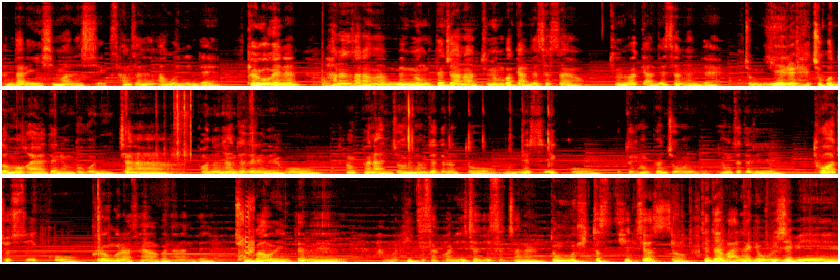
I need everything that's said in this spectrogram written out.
한 달에 20만 원씩 3, 4년 하고 있는데 결국에는 하는 사람은 몇 명 되지 않아 두 명밖에 안 됐었어요. 두 명밖에 안 됐었는데 좀 이해를 해주고 넘어가야 되는 부분이 있잖아. 버는 형제들이 내고 형편 안 좋은 형제들은 또 못 낼 수 있고 또 형편 좋은 형제들이 도와줄 수 있고 그런 거라 생각은 하는데 출가 외인 때문에 한번 히트 사건이 있었, 있었잖아요. 너무 히트, 히트였어. 진짜 만약에 우리 집이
